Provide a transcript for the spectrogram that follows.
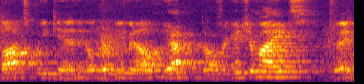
Box Weekend, LWML. Yep, don't forget your mics. Okay,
